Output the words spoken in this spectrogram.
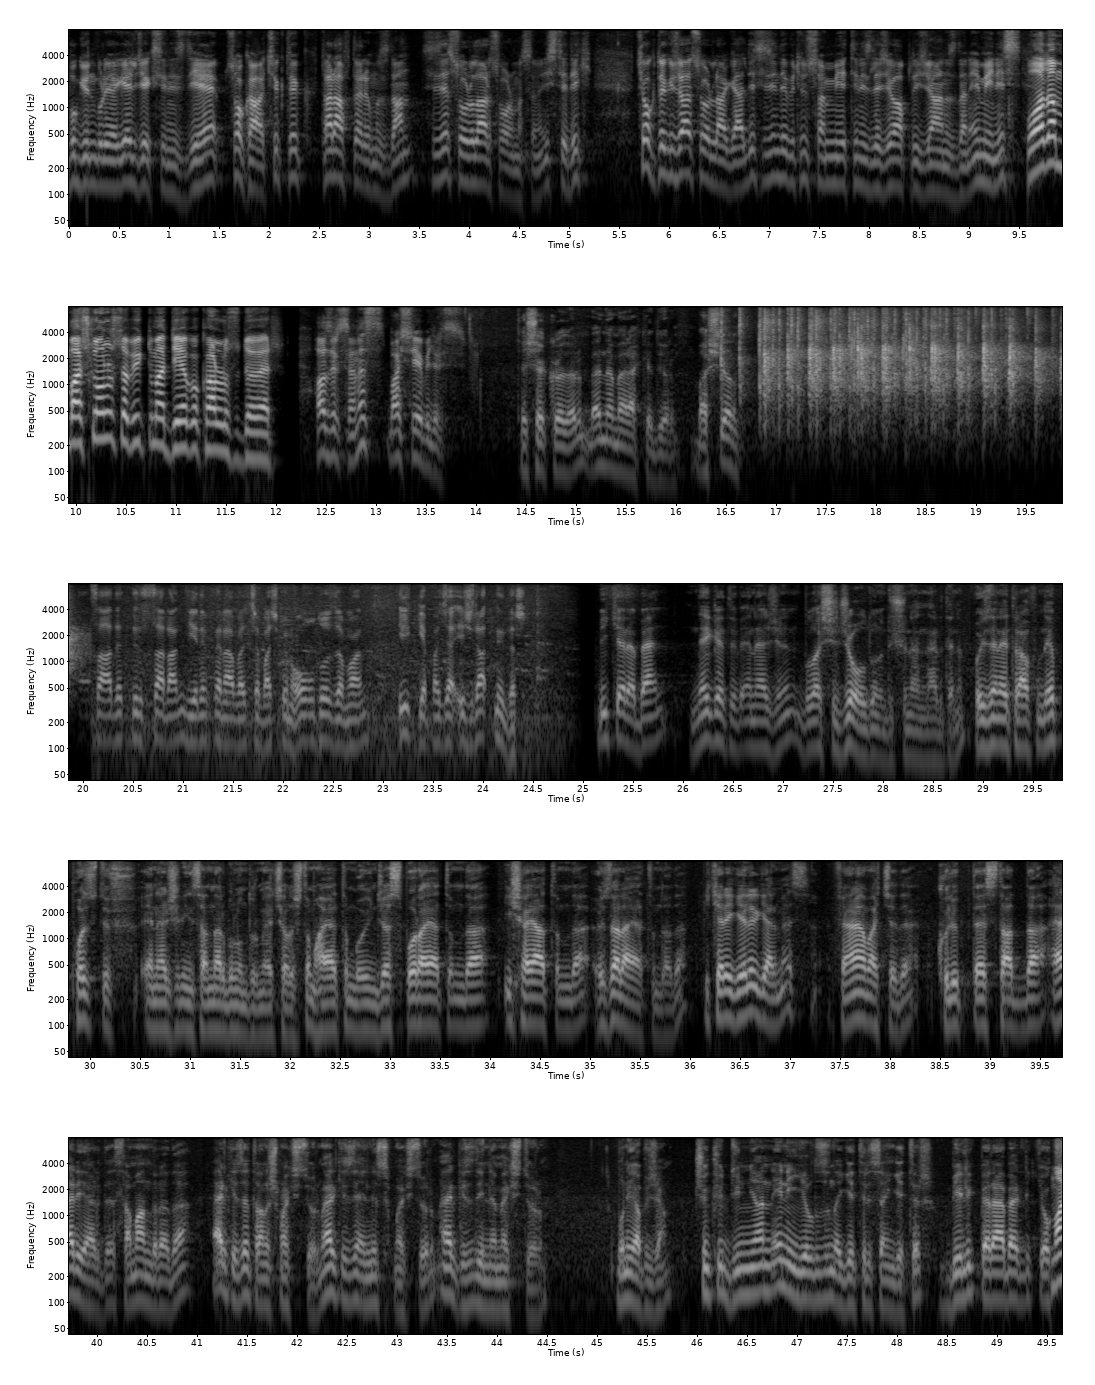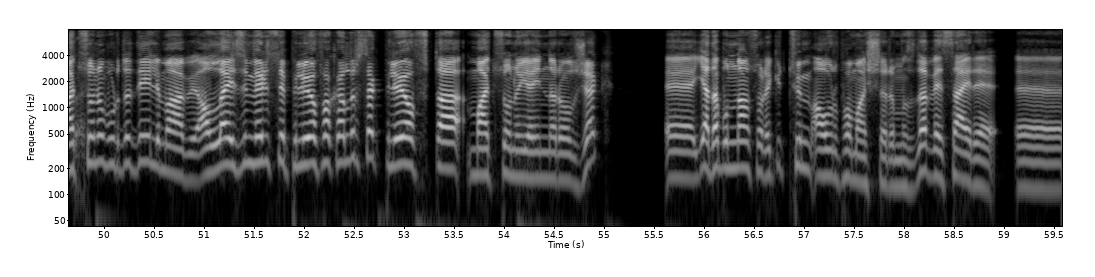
bugün buraya geleceksiniz diye sokağa çıktık. Taraftarımızdan size sorular sormasını istedik. Çok da güzel sorular geldi. Sizin de bütün samimiyetinizle cevaplayacağınızdan eminiz. Bu adam başkan olursa büyük ihtimal Diego Carlos'u döver. Hazırsanız başlayabiliriz. Teşekkür ederim. Ben de merak ediyorum. Başlayalım. Saadettin Saran yeni Fenerbahçe Başkanı olduğu zaman ilk yapacağı icraat nedir? Bir kere ben negatif enerjinin bulaşıcı olduğunu düşünenlerdenim. O yüzden etrafımda hep pozitif enerjili insanlar bulundurmaya çalıştım. Hayatım boyunca spor hayatımda, iş hayatımda, özel hayatımda da. Bir kere gelir gelmez Fenerbahçe'de, kulüpte, stadda, her yerde, Samandıra'da herkese tanışmak istiyorum. Herkesin elini sıkmak istiyorum. Herkesi dinlemek istiyorum. Bunu yapacağım. Çünkü dünyanın en iyi yıldızını da getirsen getir. Birlik beraberlik yoksa. Maç sonu burada değilim abi. Allah izin verirse playoff'a kalırsak playoff'ta maç sonu yayınlar olacak. Ee, ya da bundan sonraki tüm Avrupa maçlarımızda vesaire e,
